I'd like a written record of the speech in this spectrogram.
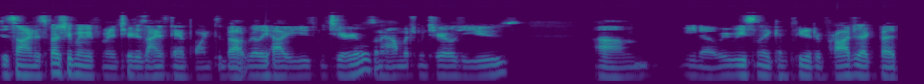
design, especially maybe from an interior design standpoint. It's about really how you use materials and how much materials you use. Um, you know, we recently completed a project, but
